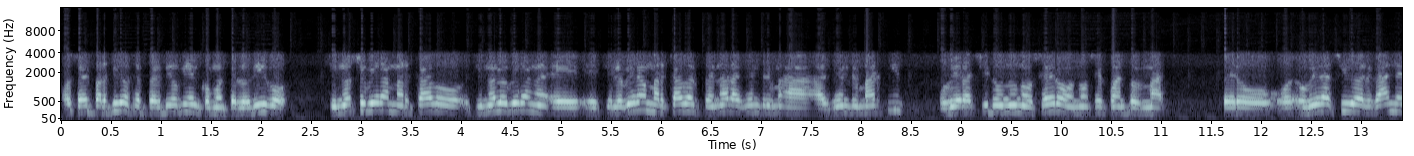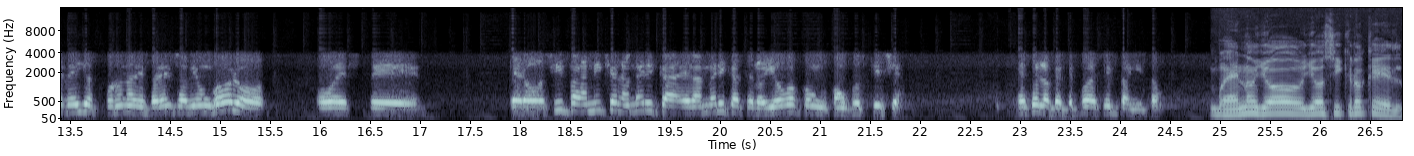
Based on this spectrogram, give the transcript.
O sea, el partido se perdió bien, como te lo digo. Si no se hubiera marcado, si no le hubieran, eh, eh, si le hubieran marcado el penal a Henry, a Henry Martin, hubiera sido un 1-0 o no sé cuántos más. Pero o- hubiera sido el gane de ellos por una diferencia de un gol o, o este. Pero sí, para mí que el América, el América se lo llevó con, con justicia. Eso es lo que te puedo decir, Toñito. Bueno, yo, yo sí creo que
